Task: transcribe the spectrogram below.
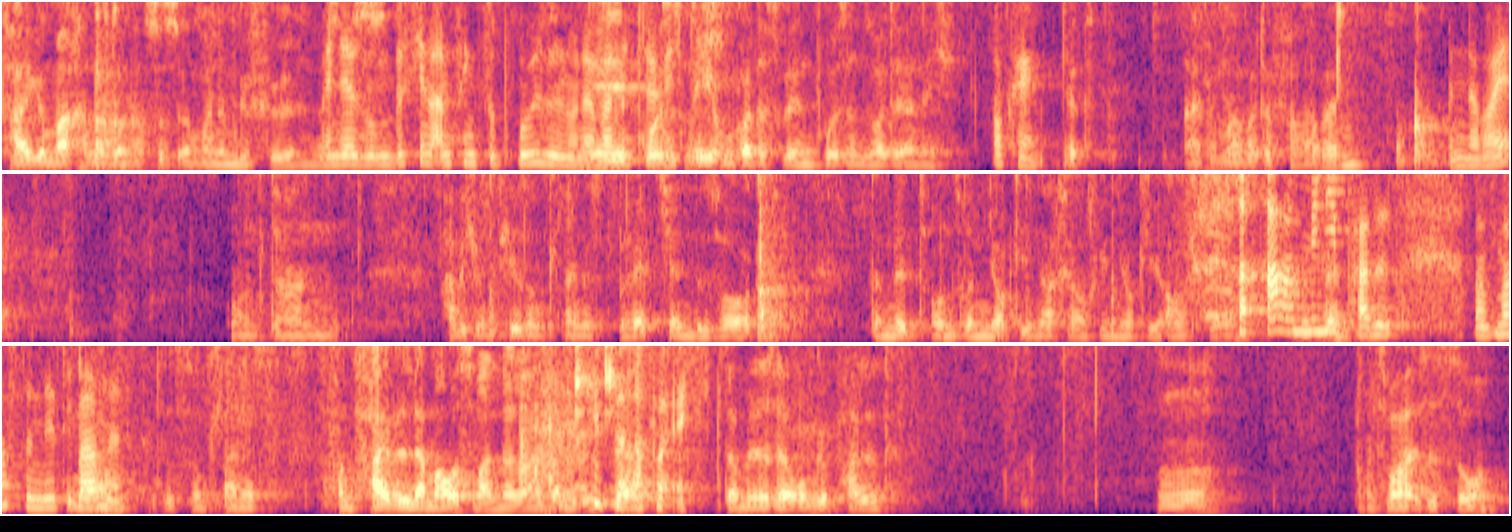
Teige machen und dann hast du es irgendwann im Gefühl. Das wenn der so ein bisschen anfängt zu bröseln oder wann nee, ist der Brösel- richtig? nee, um Gottes Willen, bröseln sollte er nicht. Okay, Jetzt einfach mal weiter verarbeiten. bin dabei. Und dann habe ich uns hier so ein kleines Brettchen besorgt, damit unsere Gnocchi nachher auch wie Gnocchi aussehen. Ah, Mini-Paddel. Was machst du denn jetzt Genau, damit? das ist so ein kleines von Feibel der Mauswanderer. Damit ist, Ja, der, echt. damit ist er rumgepaddelt. Mm. Und zwar ist es so,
